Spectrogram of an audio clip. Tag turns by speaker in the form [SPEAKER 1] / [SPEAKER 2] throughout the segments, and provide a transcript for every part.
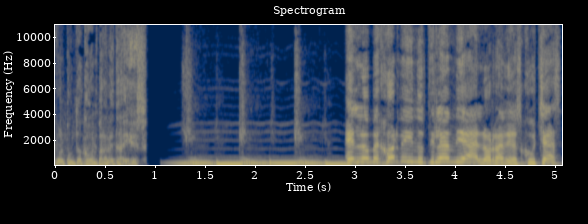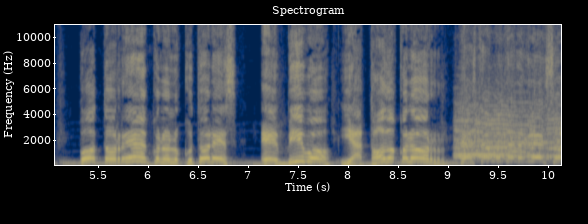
[SPEAKER 1] boostmobile.com para detalles.
[SPEAKER 2] En lo mejor de Inutilandia, los radioescuchas cotorrean con los locutores en vivo y a todo color. Ya estamos de regreso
